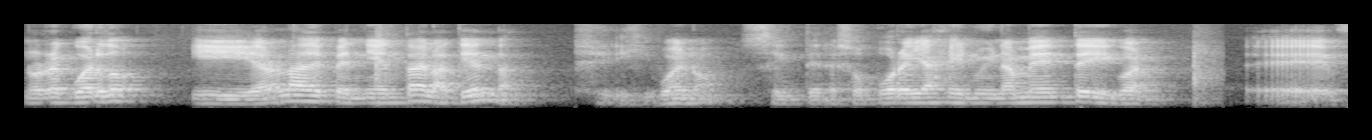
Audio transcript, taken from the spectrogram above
no recuerdo, y era la dependiente de la tienda. Y bueno, se interesó por ella genuinamente y bueno, eh,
